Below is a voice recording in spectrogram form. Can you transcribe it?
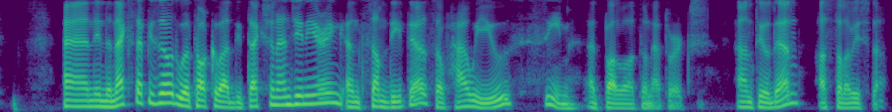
And in the next episode, we'll talk about detection engineering and some details of how we use SIEM at Palo Alto Networks. Until then, hasta la vista.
